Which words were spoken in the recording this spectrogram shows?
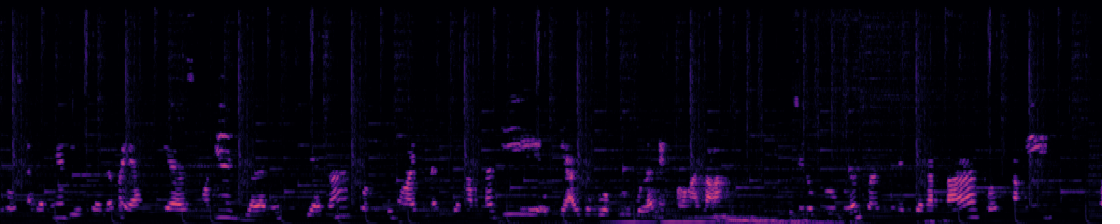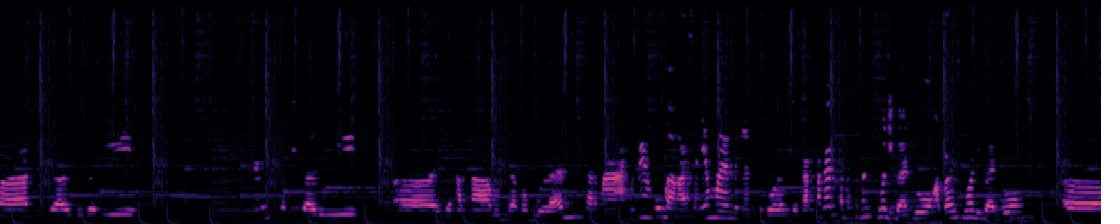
terus akhirnya di usia berapa ya ya semuanya dijalani biasa. Waktu itu mulai pindah ke Jakarta di usia aja 20 bulan ya kalau nggak salah. Usia 20 bulan pindah di Jakarta terus kami uh, tinggal juga di kami tinggal di uh, Jakarta beberapa bulan. Karena akhirnya aku nggak ngerasa nyaman dengan pergaulan Jakarta. Kan teman-teman semua di Bandung apa semua di Bandung. Uh,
